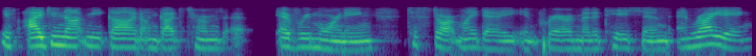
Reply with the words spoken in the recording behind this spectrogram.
if I do not meet God on God's terms every morning to start my day in prayer and meditation and writing,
